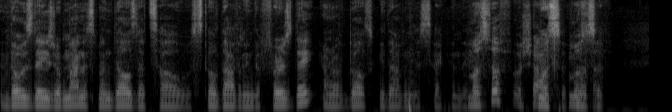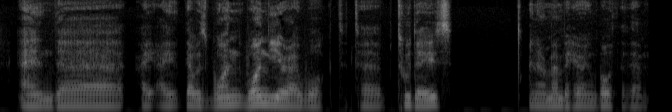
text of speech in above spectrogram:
those days Ramanis Mendel Zatzal was still davening the first day, and Rav Belsky davening the second day. Musaf or Shabbos? Musaf, Musaf. And uh, I, I that was one one year I walked to two days, and I remember hearing both of them,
